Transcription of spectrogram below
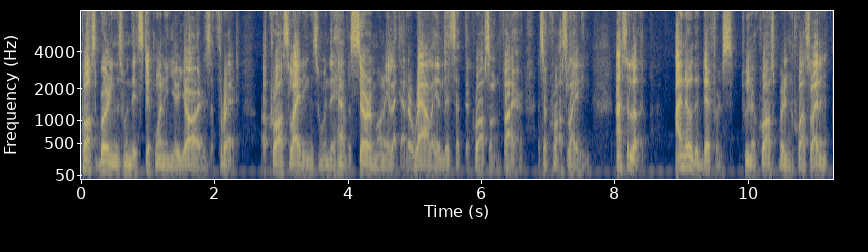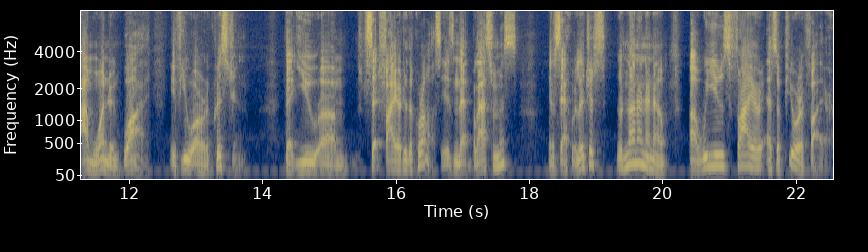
Cross burning is when they stick one in your yard as a threat. A cross lighting is when they have a ceremony, like at a rally, and they set the cross on fire as a cross lighting. I said, Look, I know the difference between a cross burning and cross lighting. I'm wondering why, if you are a Christian, that you um, set fire to the cross. Isn't that blasphemous? You know, sacrilegious? No, no, no, no. Uh, we use fire as a purifier,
